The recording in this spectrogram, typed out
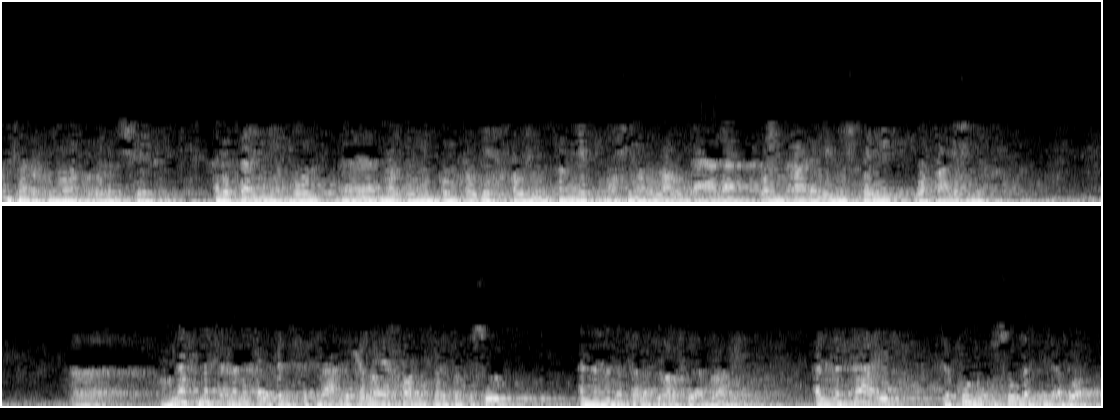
أثابكم الله فضيلة الشيخ. هذا سائل يقول آه، نرجو منكم توضيح قول المصنف رحمه الله تعالى وإن قال للمشتري وصالحه. آه، هناك مسألة مسألة الاستثناء. ذكرنا يا أخوان مسألة الأصول أنها مسألة تعرف في أبوابها. المسائل تكون أصولا في الأبواب.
